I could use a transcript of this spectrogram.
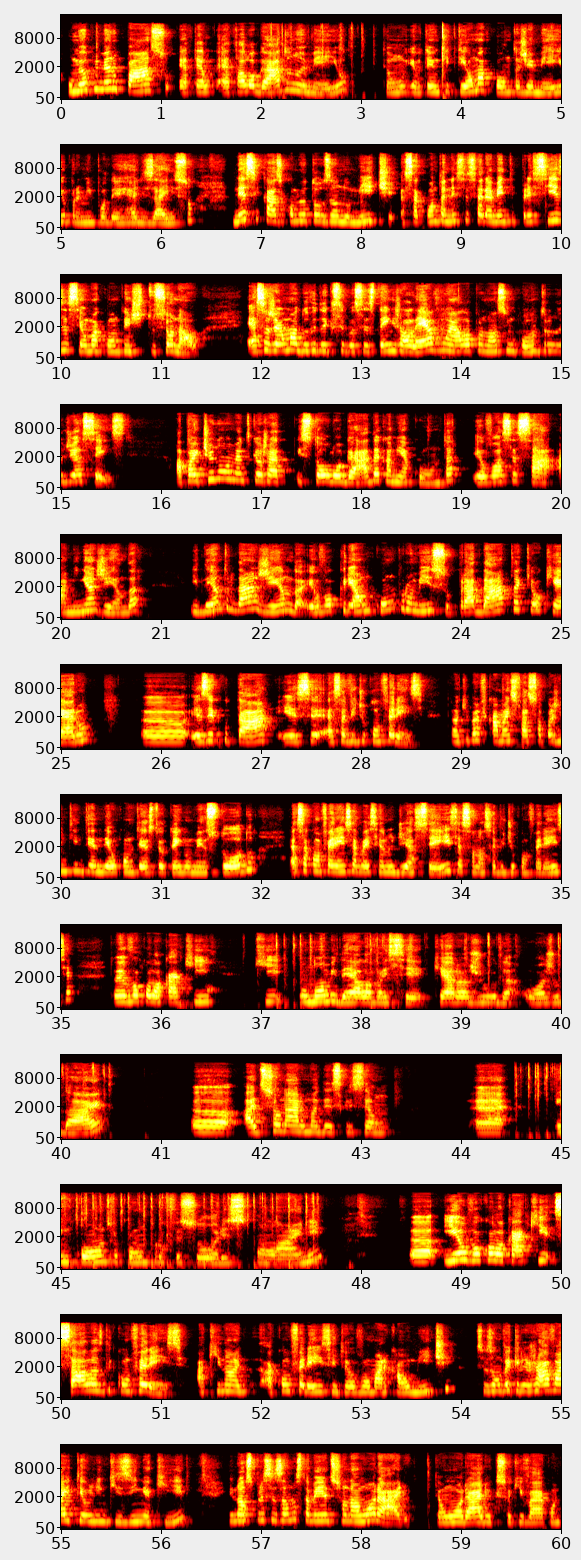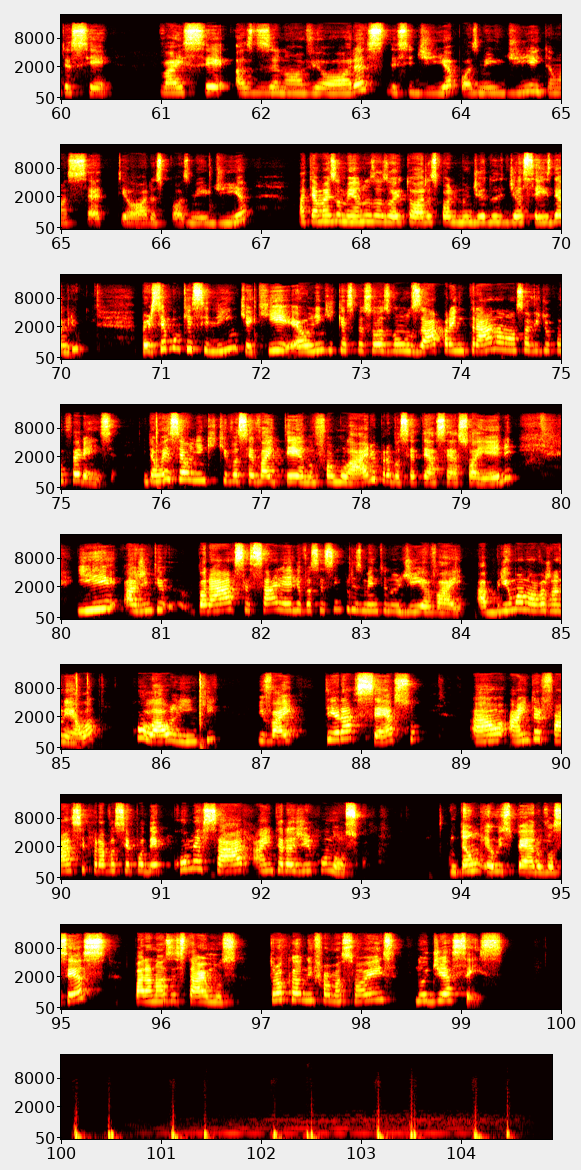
O meu primeiro passo é estar é tá logado no e-mail. Então, eu tenho que ter uma conta Gmail para mim poder realizar isso. Nesse caso, como eu estou usando o Meet, essa conta necessariamente precisa ser uma conta institucional. Essa já é uma dúvida que, se vocês têm, já levam ela para o nosso encontro no dia 6. A partir do momento que eu já estou logada com a minha conta, eu vou acessar a minha agenda e dentro da agenda eu vou criar um compromisso para a data que eu quero uh, executar esse, essa videoconferência. Então, aqui para ficar mais fácil, só para a gente entender o contexto, eu tenho o mês todo. Essa conferência vai ser no dia 6, essa nossa videoconferência. Então, eu vou colocar aqui que o nome dela vai ser Quero Ajuda ou Ajudar. Uh, adicionar uma descrição é, Encontro com professores online. Uh, e eu vou colocar aqui salas de conferência. Aqui na a conferência, então, eu vou marcar o Meet. Vocês vão ver que ele já vai ter o linkzinho aqui. E nós precisamos também adicionar um horário. Então, o horário que isso aqui vai acontecer vai ser às 19 horas desse dia, após meio-dia, então às 7 horas pós meio-dia, até mais ou menos às 8 horas pós meio-dia do dia 6 de abril. Percebam que esse link aqui é o link que as pessoas vão usar para entrar na nossa videoconferência. Então, esse é o link que você vai ter no formulário para você ter acesso a ele. E a gente, para acessar ele, você simplesmente no dia vai abrir uma nova janela, colar o link e vai ter acesso à, à interface para você poder começar a interagir conosco. Então, eu espero vocês para nós estarmos trocando informações no dia 6.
